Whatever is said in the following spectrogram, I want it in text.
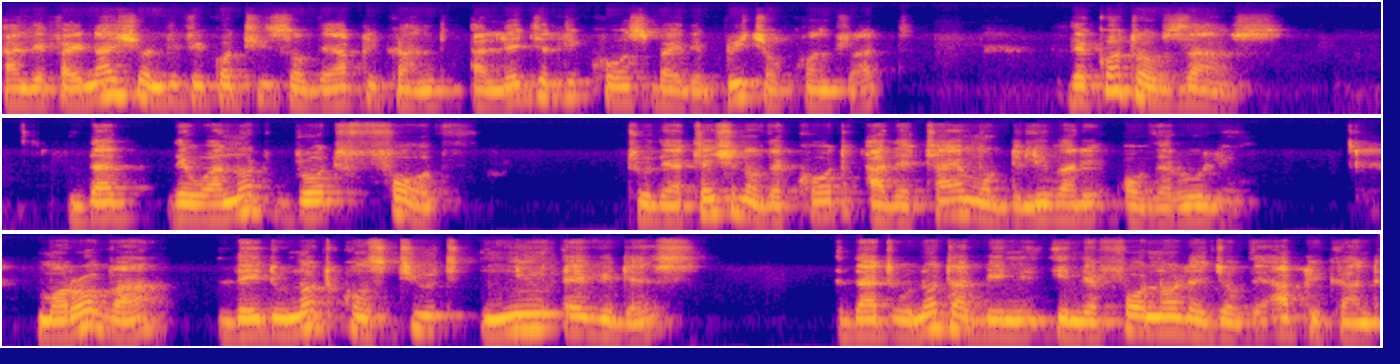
and the financial difficulties of the applicant allegedly caused by the breach of contract, the court observes that they were not brought forth to the attention of the court at the time of delivery of the ruling. Moreover, they do not constitute new evidence that would not have been in the foreknowledge of the applicant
